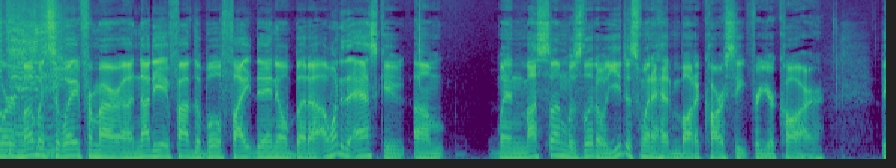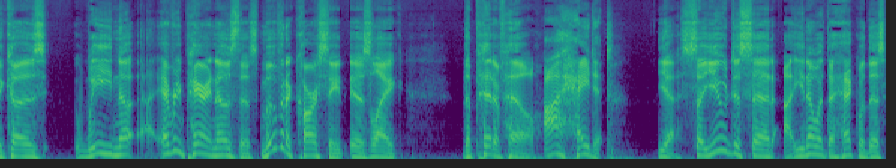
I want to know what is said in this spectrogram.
We're moments away from our uh, 98.5 The Bull fight, Daniel. But uh, I wanted to ask you um, when my son was little, you just went ahead and bought a car seat for your car because we know every parent knows this. Moving a car seat is like the pit of hell. I hate it. Yes. So you just said, uh, you know what, the heck with this.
